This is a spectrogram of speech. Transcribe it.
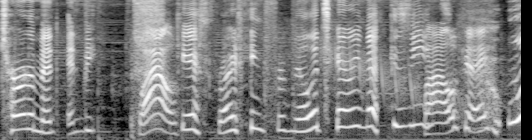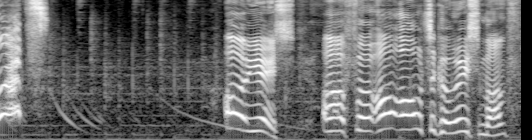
tournament and be- wow. began writing for military magazines. Wow, okay. What? Oh yes. Uh, for our article this month,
